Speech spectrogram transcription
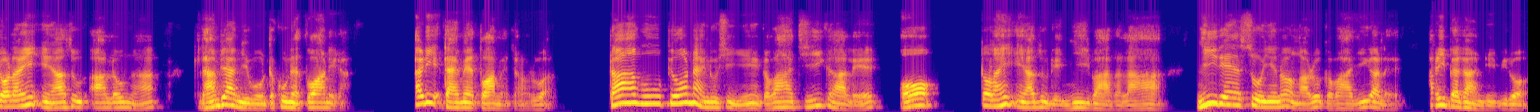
တော်လိုင်းအင်အားစုအားလုံးကလမ်းပြမြေပုံတစ်ခုနဲ့သွားနေတာ အဲ့ဒီအတိုင်းပဲသွားမယ်ကျွန်တော်တို့ကဒါကိုပြောနိုင်လို့ရှိရင်ကဘာကြီးကလည်းဩတော်လိုင်းအင်အားစုတွေညီပါသလားညီတယ်ဆိုရင်တော့ငါတို့ကဘာကြီးကလည်းအဲ့ဒီဘက်ကနေပြီးတော့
